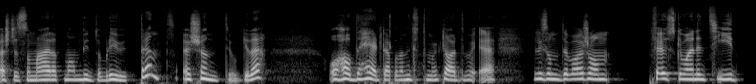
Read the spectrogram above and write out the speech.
verste som er, at man begynte å bli utbrent. Jeg skjønte jo ikke det. Og hadde hele tida på den dette må vi klare det. Liksom, det var sånn For jeg husker det var en tid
